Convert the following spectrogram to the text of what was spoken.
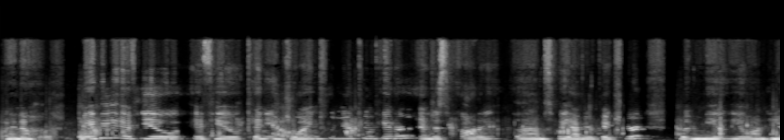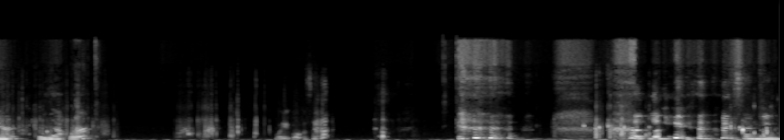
I know. Maybe if you if you can you join from your computer and just audio um, so we have your picture, but mute you on here. Will that work? Wait, what was that? let, me, let me send you.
